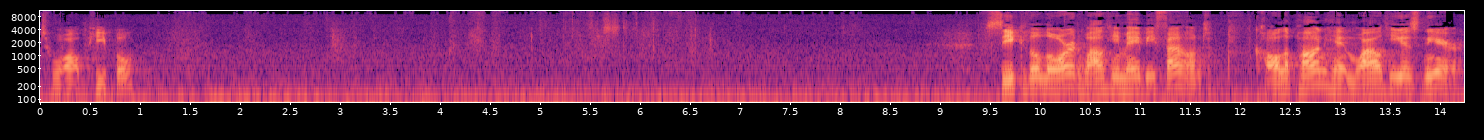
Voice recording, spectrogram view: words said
to all people. Seek the Lord while he may be found. Call upon him while he is near.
